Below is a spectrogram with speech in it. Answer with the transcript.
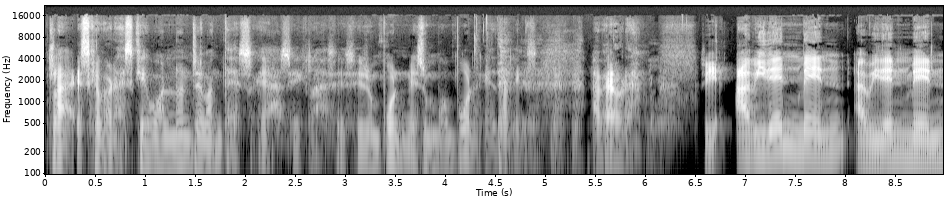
Clar, és que, a veure, és que igual no ens hem entès. Ja, sí, clar, sí, sí, és un punt, és un bon punt aquest, Àlex. A veure, sigui, evidentment, evidentment,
